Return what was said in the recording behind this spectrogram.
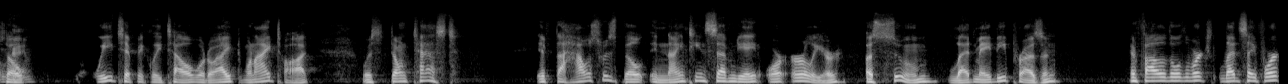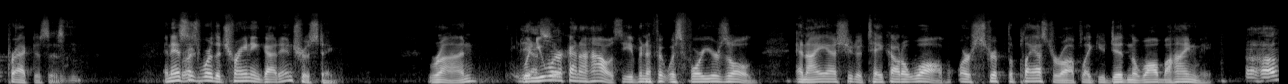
So Okay. we typically tell what I when I taught was don't test. If the house was built in 1978 or earlier, assume lead may be present and follow the work, lead safe work practices. And this is where the training got interesting. Ron, when Yes, you sir. work on a house, even if it was four years old, and I asked you to take out a wall or strip the plaster off like you did in the wall behind me, Uh huh.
